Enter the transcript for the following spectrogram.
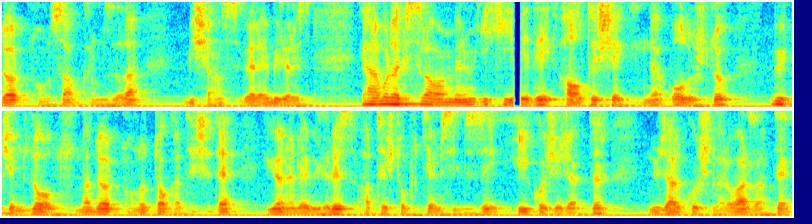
4 nolu safkanımızda da bir şans verebiliriz. Yani buradaki sıralama benim 2, 7, 6 şeklinde oluştu. Bütçemiz doğrultusunda 4 nolu tok ateşe de yönelebiliriz. Ateş topu temsilcisi iyi koşacaktır. Güzel koşuları var zaten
